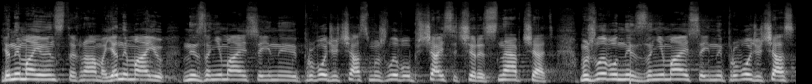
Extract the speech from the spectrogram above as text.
Я не маю інстаграма, я не маю, не займаюся і не проводжу час, можливо, общаюся через Snapchat, можливо, не займаюся і не проводжу час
